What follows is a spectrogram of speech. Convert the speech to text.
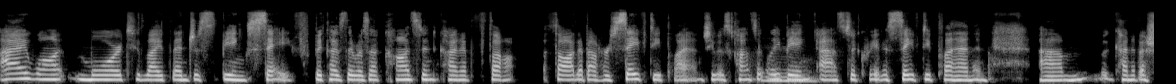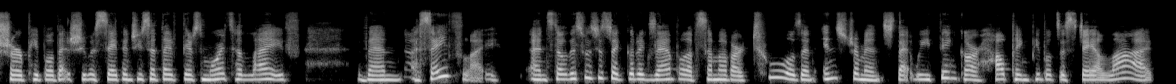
I want more to life than just being safe because there was a constant kind of thought thought about her safety plan. She was constantly mm. being asked to create a safety plan and um, kind of assure people that she was safe. And she said that there's more to life than a safe life. And so this was just a good example of some of our tools and instruments that we think are helping people to stay alive.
